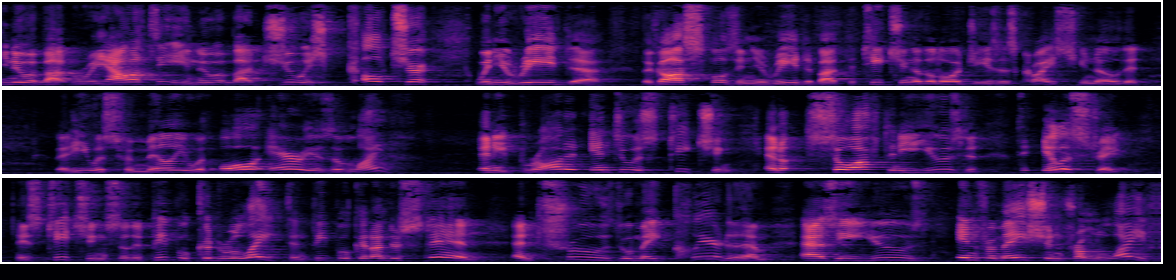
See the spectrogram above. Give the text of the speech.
He knew about reality. He knew about Jewish culture. When you read uh, the Gospels and you read about the teaching of the Lord Jesus Christ, you know that, that he was familiar with all areas of life. And he brought it into his teaching. And so often he used it to illustrate his teaching so that people could relate and people could understand, and truths were made clear to them as he used information from life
